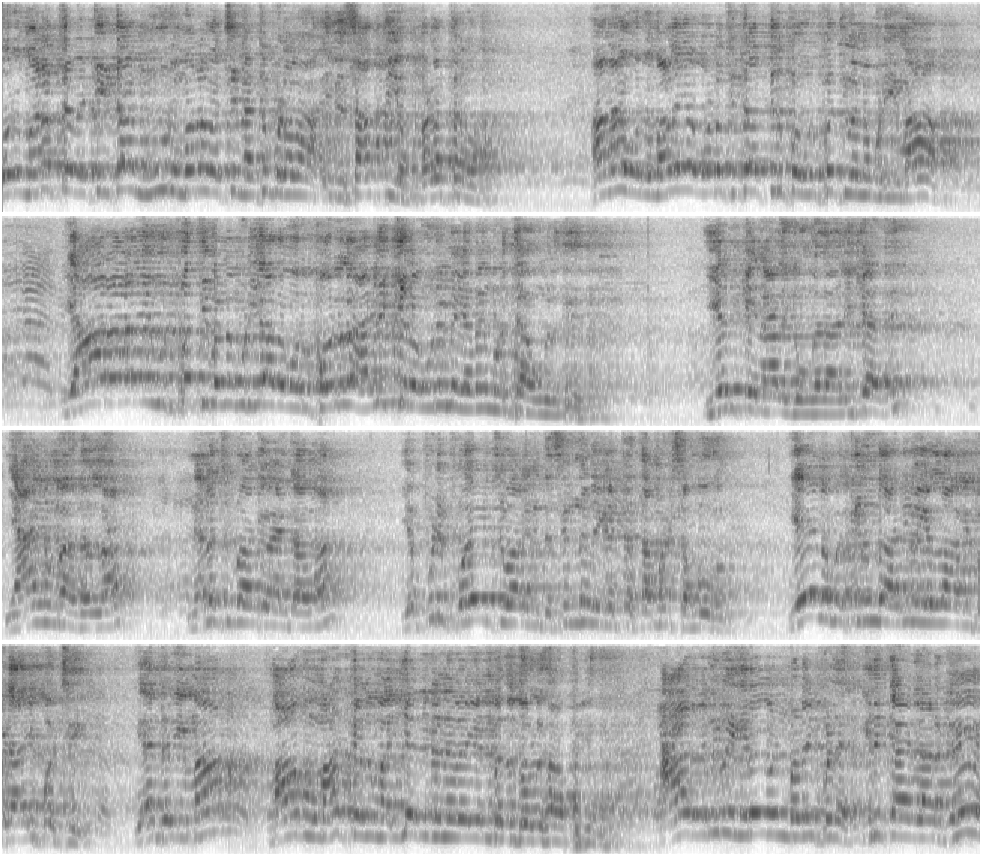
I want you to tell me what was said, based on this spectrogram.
ஒரு மரத்தை வெட்டிட்டா நூறு மரம் வச்சு நட்டுப்படலாம். இது சாத்தியம். வளர்த்தரலாம் ஆனா ஒரு மலையை உடைச்சிட்டா திருப்ப உற்பத்தி பண்ண முடியுமா? யாராலையும் உற்பத்தி பண்ண முடியாத ஒரு பொருளை அழிக்கிற உரிமை எவன் கொடுத்தா உங்களுக்கு? இயற்கை நாளைக்கு உங்களை அழிக்காது. நியாயமா அதெல்லாம்? நினைச்சு பார்க்க வேண்டாமா? எப்படி போயிடுச்சு பாருங்க இந்த சிந்தனை கெட்ட தமிழ் சமூகம். ஏன் நமக்கு இருந்த அறிவை எல்லாம் இப்படி ஆகி போச்சு ஏன் தெரியுமா? மாவு மாக்களும் ஐயறிவினவை என்பது தொல்காப்பியம். ஆறு அறிவு இறைவன் படைப்புல இருக்கா எல்லாருக்கும்?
